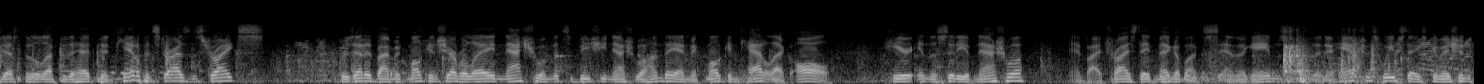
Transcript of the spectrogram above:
Just to the left of the head pin. Candlepin Stars and Strikes presented by MacMulkin Chevrolet, Nashua Mitsubishi, Nashua Hyundai, and MacMulkin Cadillac, all here in the city of Nashua, and by Tri-State Megabucks and the games of the New Hampshire Sweepstakes Commission.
